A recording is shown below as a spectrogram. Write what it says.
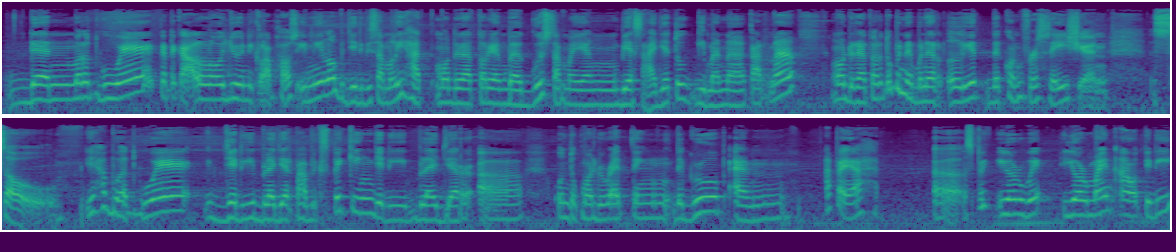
dan menurut gue ketika lo join di clubhouse ini lo jadi bisa melihat moderator yang bagus sama yang biasa aja tuh gimana. Karena moderator itu bener-bener lead the conversation. So ya buat gue jadi belajar public speaking jadi belajar uh, untuk moderating the group and apa ya uh, speak your way your mind out. Jadi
